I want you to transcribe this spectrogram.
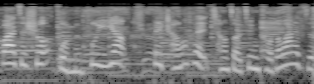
袜子说我们不一样，被长腿抢走镜头的袜子。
